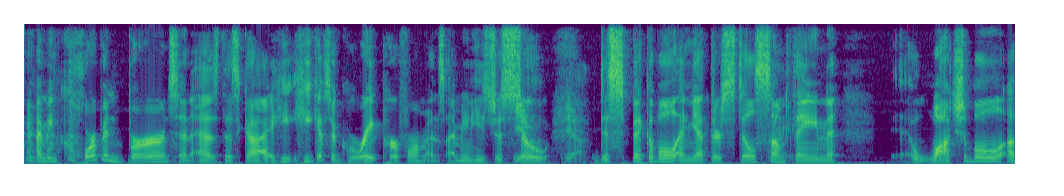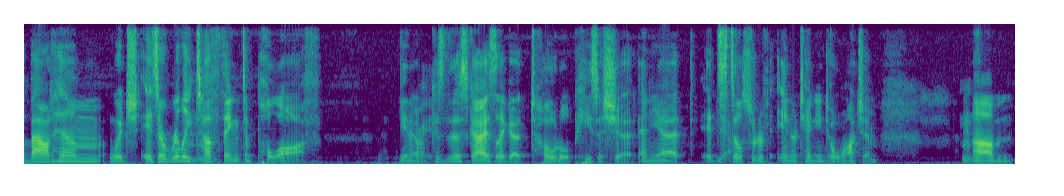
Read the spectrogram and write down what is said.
silly. I mean, Corbin Bernsen as this guy, he he gives a great performance. I mean, he's just so yeah, despicable and yet there's still something watchable about him which is a really Mhm. tough thing to pull off you know Right. because this guy's like a total piece of shit and yet it's Yeah. still sort of entertaining to watch him Mhm. um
